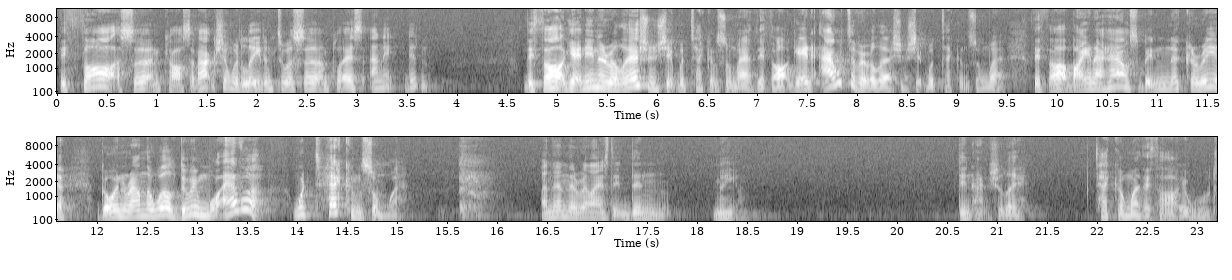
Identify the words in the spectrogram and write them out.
They thought a certain course of action would lead them to a certain place, and it didn't. They thought getting in a relationship would take them somewhere. They thought getting out of a relationship would take them somewhere. They thought buying a house, being in a career, going around the world, doing whatever would take them somewhere. And then they realized it didn't meet them. Didn't actually take them where they thought it would.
